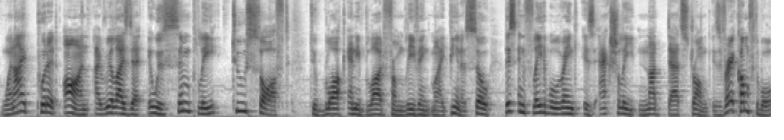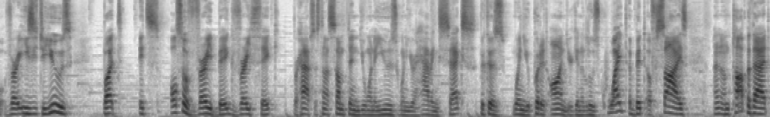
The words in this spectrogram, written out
when I put it on, I realized that it was simply too soft to block any blood from leaving my penis. So this inflatable ring is actually not that strong. It's very comfortable, very easy to use, but it's also very big, very thick. Perhaps it's not something you wanna use when you're having sex because when you put it on, you're gonna lose quite a bit of size and on top of that,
